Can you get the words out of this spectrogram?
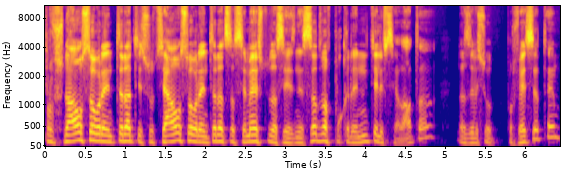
професионално се ориентират и социално се ориентират със семейството да се изнесат в покрайнители в селата, да зависи от професията им,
